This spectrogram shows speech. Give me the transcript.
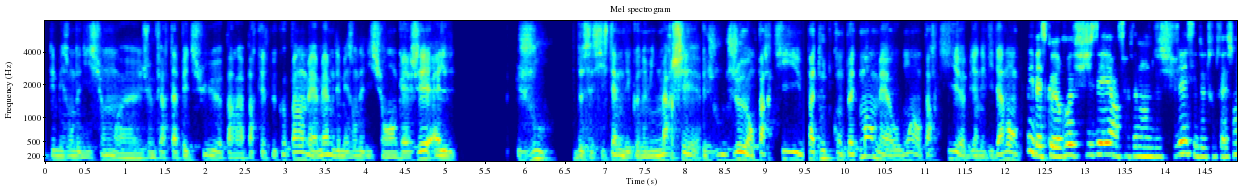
des maisons d'édition, je vais me faire taper dessus par, par quelques copains, mais même des maisons d'édition engagées, elles jouent de ce système d'économie de marché. Elle joue le jeu en partie, pas toutes complètement, mais au moins en partie, euh, bien évidemment. Oui, parce que refuser un certain nombre de sujets, c'est de toute façon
